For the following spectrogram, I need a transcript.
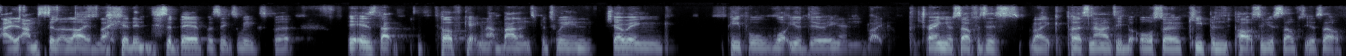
I, am i am still alive. Like I didn't disappear for six weeks, but it is that tough getting that balance between showing people what you're doing and like portraying yourself as this like personality, but also keeping parts of yourself to yourself.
